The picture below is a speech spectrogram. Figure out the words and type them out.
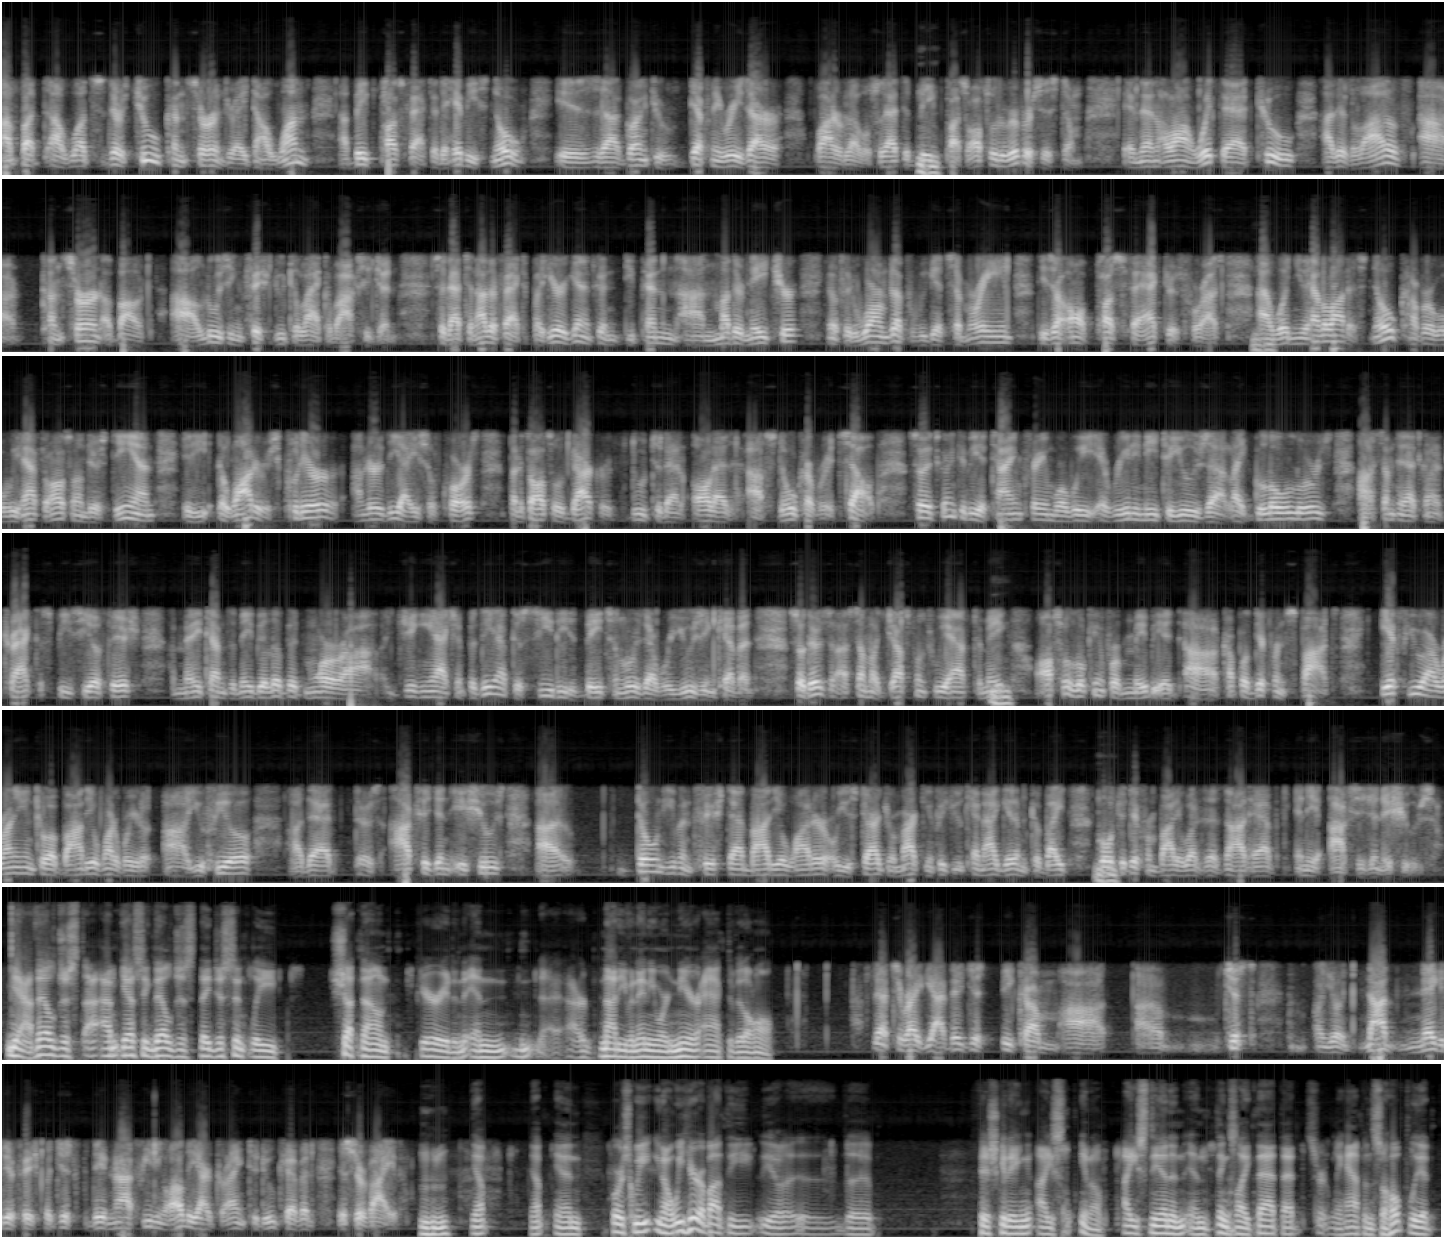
Uh, but uh, what's there's two concerns right now. One, a big plus factor: the heavy snow is uh, going to definitely raise our water level. So that's a big mm-hmm. plus. Also, the river system, and then along with that too, uh, there's a lot of uh, concern about uh, losing fish due to lack of oxygen. So that's another factor. But here again, it's going to depend on Mother Nature. You know, if it warms up, if we get some rain, these are all plus factors for us. Uh, mm-hmm. Uh, when you have a lot of snow cover, what we have to also understand is the water is clear under the ice, of course, but it's also darker due to that all that uh, snow cover itself. So it's going to be a time frame where we really need to use uh, like glow lures, uh, something that's going to attract the species of fish. Uh, many times it may be a little bit more uh, jigging action, but they have to see these baits and lures that we're using, Kevin. So there's uh, some adjustments we have to make. Mm-hmm. Also looking for maybe a, uh, a couple of different spots. If you are running into a body of water where uh, you feel uh, that there's oxygen issues, uh, don't even fish that body of water or you start your marking fish, you cannot get them to bite. Go mm-hmm. to a different body of water that does not have any oxygen issues. Yeah, they'll just, I'm guessing they'll just, they just simply shut down period and, and are not even anywhere near active at all. That's right. Yeah, they just become uh, uh, just uh, you know not negative fish, but just they're not feeding. All they are trying to do, Kevin, is survive. Mm-hmm. Yep. Yep. And of course, we you know we hear about the you know the fish getting ice you know iced in and, and things like that. That certainly happens. So hopefully it.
